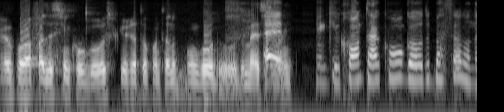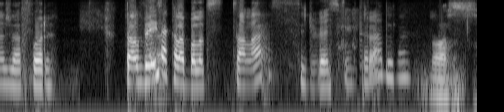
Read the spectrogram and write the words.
eu vou fazer cinco gols, porque eu já tô contando com o gol do, do Messi. É. Tem que contar com o gol do Barcelona já fora. Talvez aquela bola do Salah, se tivesse entrado, né? Nossa.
